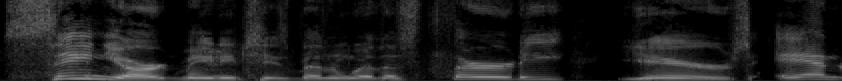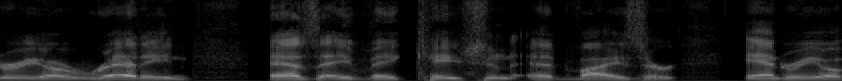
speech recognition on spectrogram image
seniored meaning she's been with us 30 years. Andrea Redding as a vacation advisor. Andrea,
